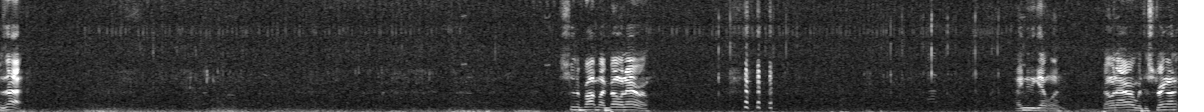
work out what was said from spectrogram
Was that? Should have brought my bow and arrow. I need to get one. Bow and arrow with a string on it.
